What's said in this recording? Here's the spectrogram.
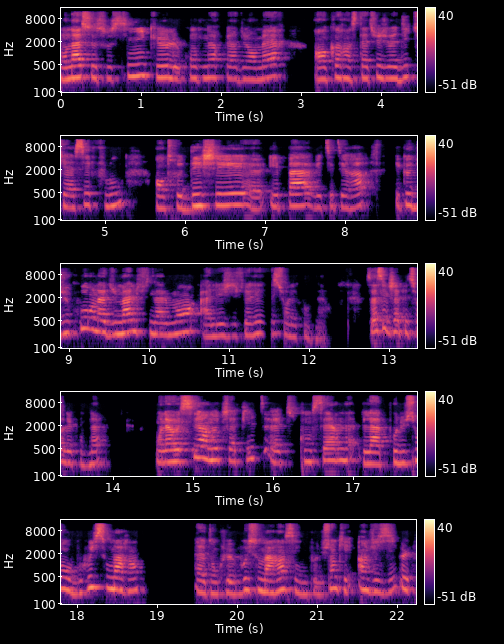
on a ce souci que le conteneur perdu en mer a encore un statut juridique qui est assez flou entre déchets, épaves, etc. Et que du coup, on a du mal finalement à légiférer sur les conteneurs. Ça, c'est le chapitre sur les conteneurs. On a aussi un autre chapitre euh, qui concerne la pollution au bruit sous-marin. Euh, donc le bruit sous-marin, c'est une pollution qui est invisible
